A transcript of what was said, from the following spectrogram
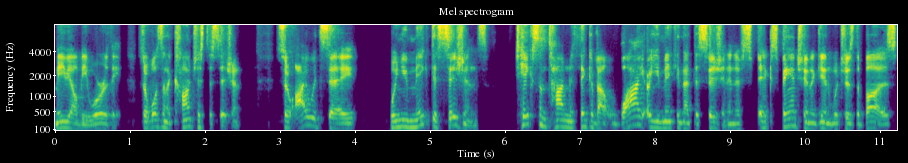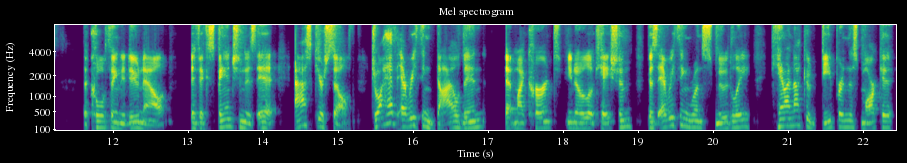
maybe I'll be worthy. So it wasn't a conscious decision. So I would say when you make decisions, take some time to think about why are you making that decision? And if expansion, again, which is the buzz, the cool thing to do now, if expansion is it, ask yourself, do I have everything dialed in at my current you know location does everything run smoothly can i not go deeper in this market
